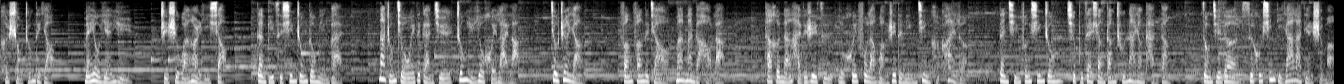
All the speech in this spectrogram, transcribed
和手中的药，没有言语，只是莞尔一笑。但彼此心中都明白，那种久违的感觉终于又回来了。就这样，芳芳的脚慢慢的好了，她和男孩的日子又恢复了往日的宁静和快乐。但秦风心中却不再像当初那样坦荡，总觉得似乎心底压了点什么，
